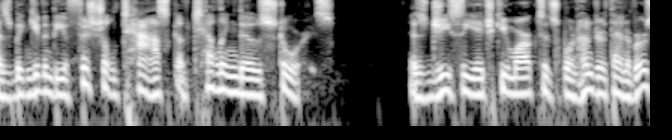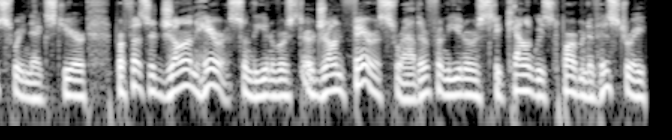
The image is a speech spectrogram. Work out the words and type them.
has been given the official task of telling those stories. As GCHQ marks its 100th anniversary next year, Professor John Harris from the University, or John Ferris rather, from the University of Calgary's Department of History,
